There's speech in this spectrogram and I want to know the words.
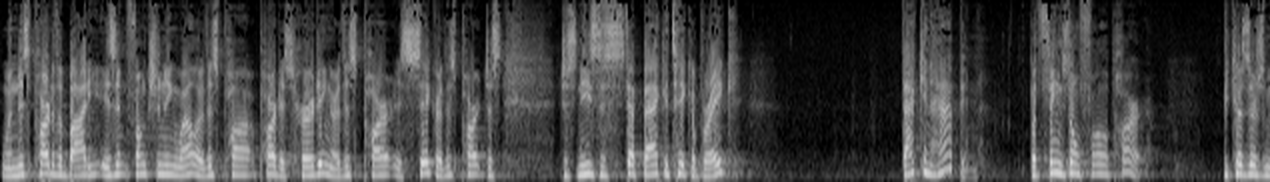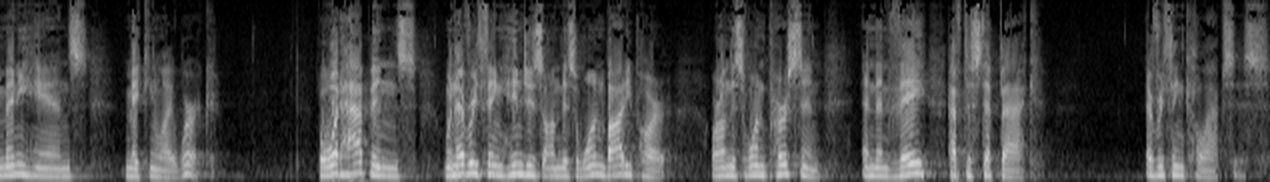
when this part of the body isn't functioning well, or this part is hurting, or this part is sick, or this part just, just needs to step back and take a break, that can happen. But things don't fall apart because there's many hands making light work. But what happens when everything hinges on this one body part or on this one person and then they have to step back? Everything collapses.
